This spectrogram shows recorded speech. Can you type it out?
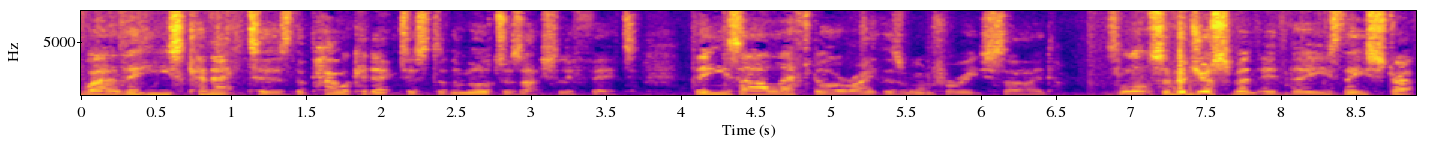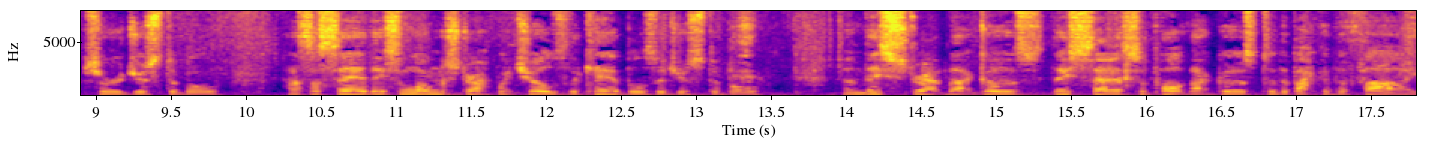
where these connectors, the power connectors to the motors actually fit. These are left or right, there's one for each side. There's lots of adjustment in these. These straps are adjustable. As I say, this long strap which holds the cables adjustable. And this strap that goes, this uh, support that goes to the back of the thigh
